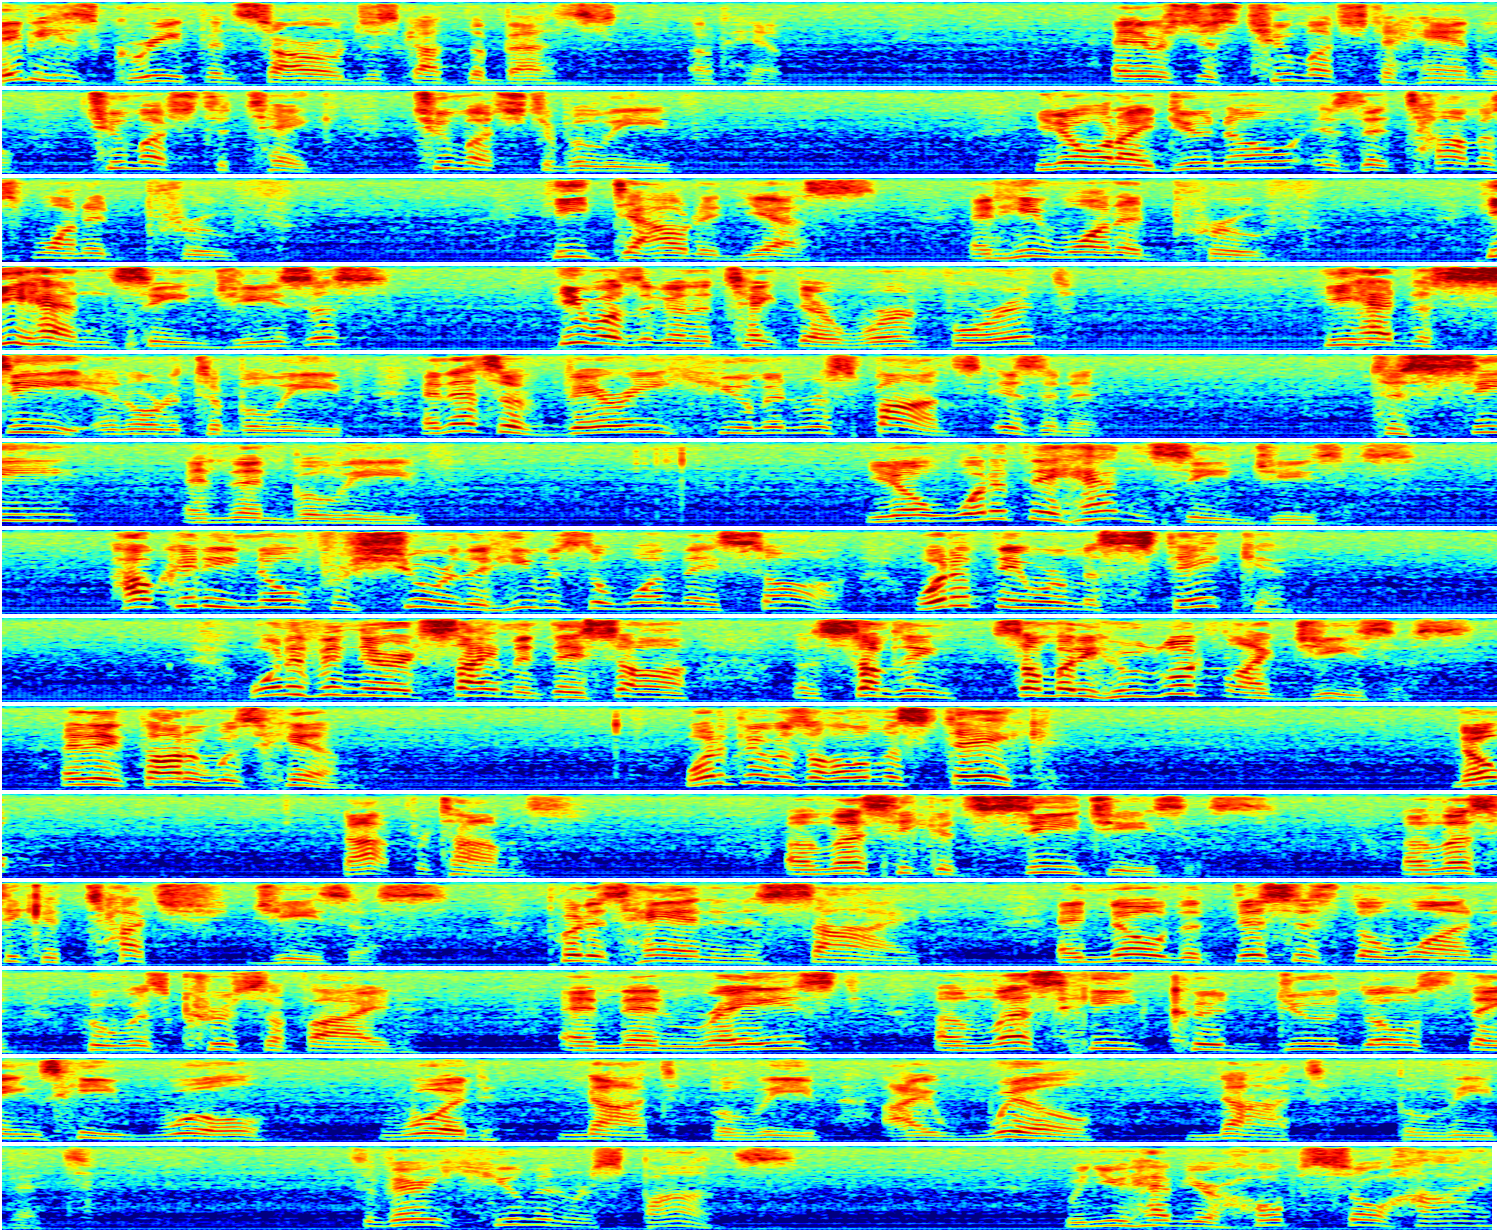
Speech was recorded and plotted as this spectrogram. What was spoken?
Maybe his grief and sorrow just got the best of him. And it was just too much to handle, too much to take, too much to believe. You know what I do know is that Thomas wanted proof. He doubted, yes, and he wanted proof. He hadn't seen Jesus. He wasn't going to take their word for it. He had to see in order to believe. And that's a very human response, isn't it? To see and then believe. You know, what if they hadn't seen Jesus? How could he know for sure that he was the one they saw? What if they were mistaken? What if in their excitement they saw something somebody who looked like Jesus and they thought it was him? What if it was all a mistake? Nope. Not for Thomas. Unless he could see Jesus, unless he could touch Jesus, put his hand in his side, and know that this is the one who was crucified and then raised, unless he could do those things, he will would not believe. I will not believe it. It's a very human response. When you have your hopes so high,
